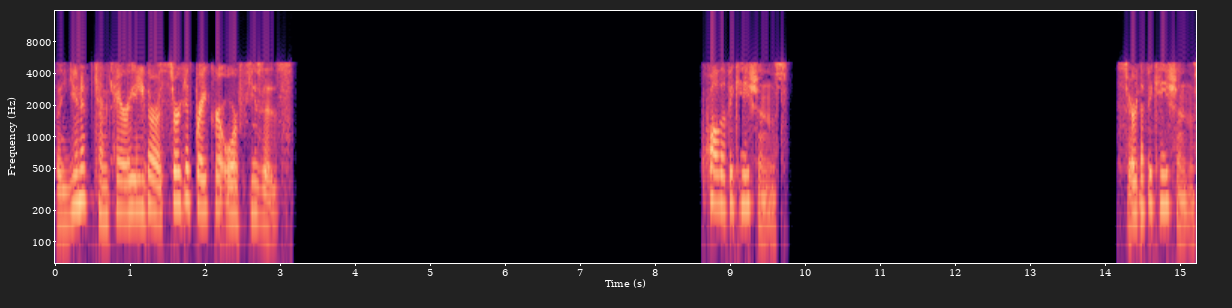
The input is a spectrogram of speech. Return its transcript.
The unit can carry either a circuit breaker or fuses. Qualifications Certifications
